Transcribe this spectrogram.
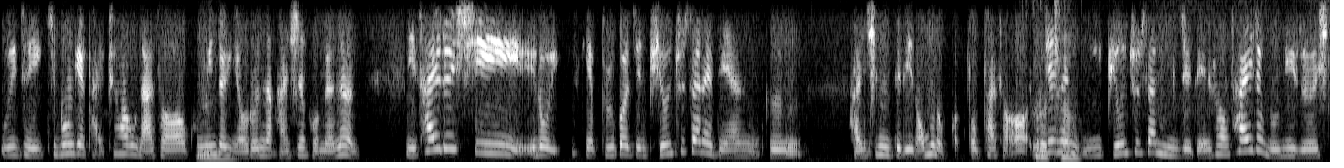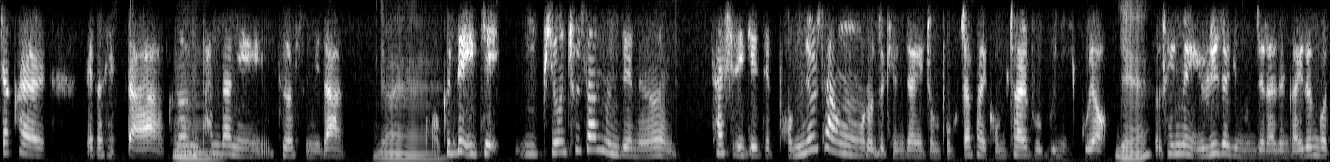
우리 저희 기본계획 발표하고 나서 국민적인 음. 여론이나 관심을 보면은 이 사유리 씨로 이렇게 불거진 비혼 출산에 대한 그 관심들이 너무 높, 높아서 그렇죠. 이제는 이 비혼 출산 문제에 대해서 사회적 논의를 시작할 때가 됐다 그런 음. 판단이 들었습니다. 예. 어, 근데 이게 이 비혼 출산 문제는 사실 이게 이제 법률상으로도 굉장히 좀 복잡하게 검토할 부분이 있고요. 예. 또 생명 윤리적인 문제라든가 이런 것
